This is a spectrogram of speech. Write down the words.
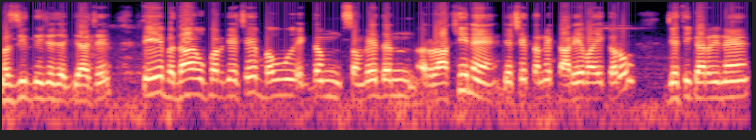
મસ્જિદની જે જગ્યા છે, તે બધા ઉપર જે છે, બહુ એકદમ સંવેદન રાખીને જે છે, તમે કાર્યવાહી કરો, જેથી કરીને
